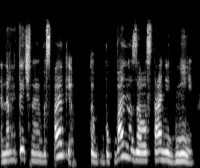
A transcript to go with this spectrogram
енергетичної безпеки, то буквально за останні дні е,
